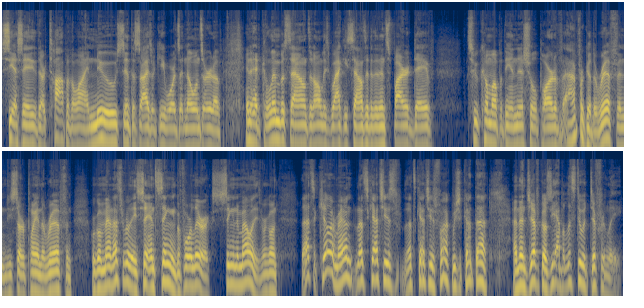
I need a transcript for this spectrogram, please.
CS80. They're top of the line, new synthesizer keyboards that no one's heard of, and it had kalimba sounds and all these wacky sounds that had inspired Dave to come up with the initial part of Africa, the riff, and he started playing the riff, and we're going, man, that's really and singing before lyrics, singing the melodies. We're going, that's a killer, man. That's catchy as that's catchy as fuck. We should cut that. And then Jeff goes, yeah, but let's do it differently.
